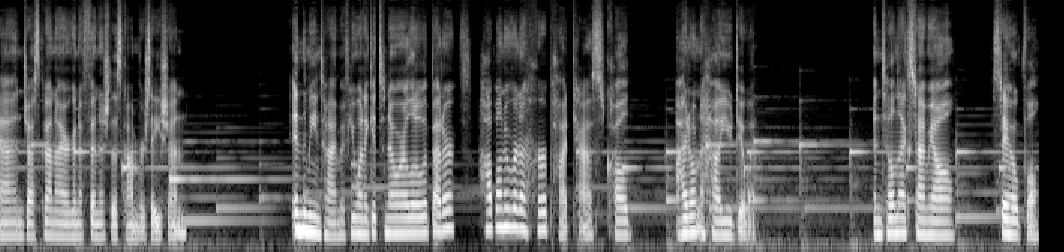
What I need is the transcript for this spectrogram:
and Jessica and I are going to finish this conversation. In the meantime, if you want to get to know her a little bit better, hop on over to her podcast called I Don't Know How You Do It. Until next time, y'all, stay hopeful.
